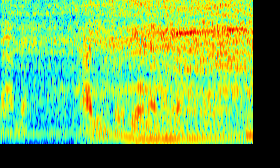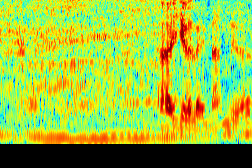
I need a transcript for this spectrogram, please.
làm đây. À, dùng chủ tiêu nha mọi người. Đó. à, giờ lại nắng nữa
